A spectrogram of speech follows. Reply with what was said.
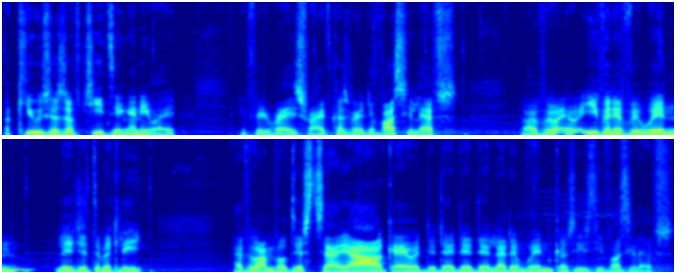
accuse us of cheating anyway, if we race, right? Because we're the Vasilevs. So if we, even if we win legitimately, everyone will just say, "Ah, okay, they, they, they let him win because he's the Vasilevs."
